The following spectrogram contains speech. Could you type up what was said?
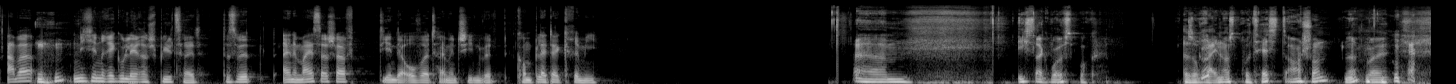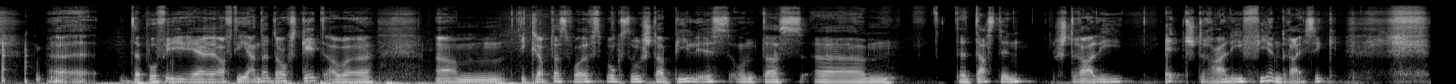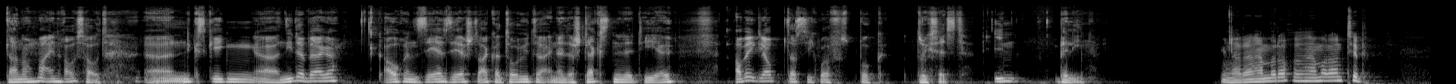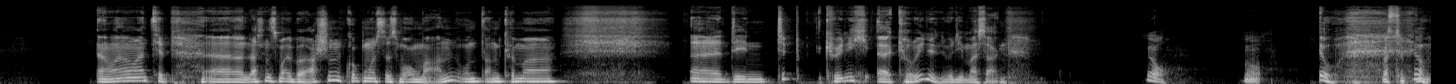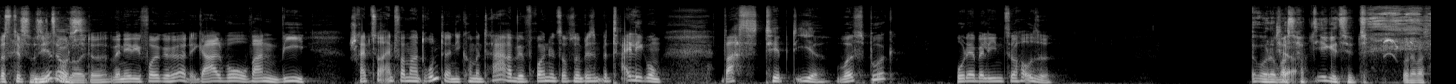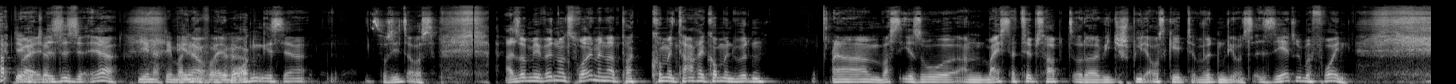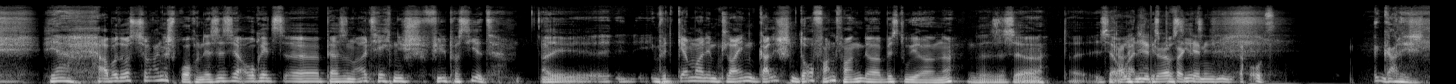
Aber nicht in regulärer Spielzeit. Das wird eine Meisterschaft, die in der Overtime entschieden wird. Kompletter Krimi. Ähm, ich sag Wolfsburg. Also rein aus Protest auch schon, ne? weil äh, der Puffy eher auf die Underdogs geht, aber ähm, ich glaube, dass Wolfsburg so stabil ist und dass ähm, der Dustin Strali, Ed Strali 34, da nochmal einen raushaut. Äh, nix gegen äh, Niederberger, auch ein sehr, sehr starker Torhüter, einer der stärksten in der DL. Aber ich glaube, dass sich Wolfsburg durchsetzt in Berlin. Na, dann haben wir doch, haben wir doch einen Tipp. Äh, mal ein Tipp. Äh, lass uns mal überraschen, gucken wir uns das morgen mal an und dann können wir äh, den Tipp König äh, krönen, würde ich mal sagen. Jo. jo. Jo. Was tippen, Ja, was tippen so ihr sieht's so, aus. Leute? Wenn ihr die Folge hört, egal wo, wann, wie, schreibt doch einfach mal drunter in die Kommentare. Wir freuen uns auf so ein bisschen Beteiligung. Was tippt ihr? Wolfsburg oder Berlin zu Hause? Oder was Tja. habt ihr getippt? Oder was habt ihr weil getippt? Das ist ja, ja. Je nachdem, wann ihr genau, die Folge weil hört. morgen ist ja, so sieht's aus. Also wir würden uns freuen, wenn ein paar Kommentare kommen würden, ähm, was ihr so an Meistertipps habt oder wie das Spiel ausgeht, würden wir uns sehr drüber freuen. Ja, aber du hast schon angesprochen, es ist ja auch jetzt äh, personaltechnisch viel passiert. Also, ich würde gerne mal im kleinen gallischen Dorf anfangen, da bist du ja, ne? Das ist ja, da ist ja auch Gallische einiges Dörfer passiert. kenne ich nicht aus. Gallisch,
